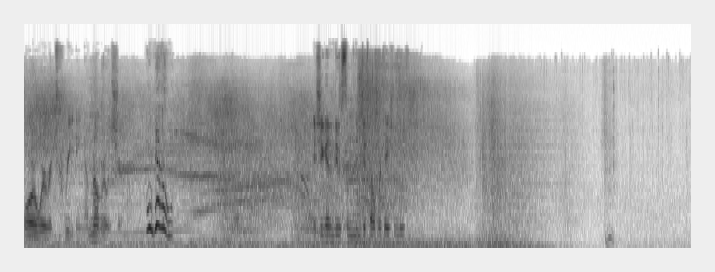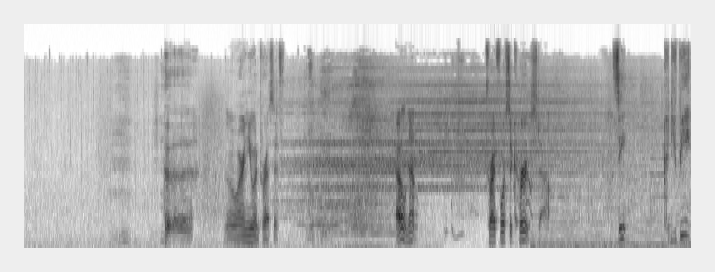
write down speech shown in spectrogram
Or we're retreating, I'm not really sure. Oh no! Is she gonna do some ninja teleportation move? Uh, oh, aren't you impressive? Oh, no. Triforce of Courage style. See, could you be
